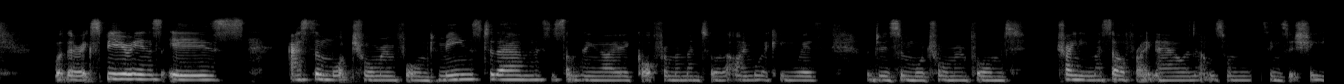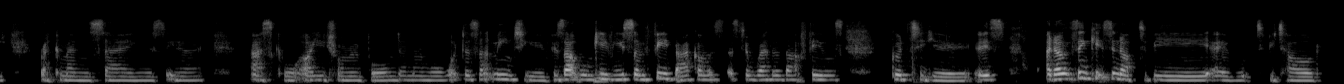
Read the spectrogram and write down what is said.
what their experience is ask them what trauma informed means to them. This is something i got from a mentor that i'm working with. I'm doing some more trauma informed training myself right now and that was one of the things that she recommends saying is you know ask well are you trauma informed and then well what does that mean to you? Because that will give you some feedback on as, to whether that feels good to you. It's i don't think it's enough to be able to be told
